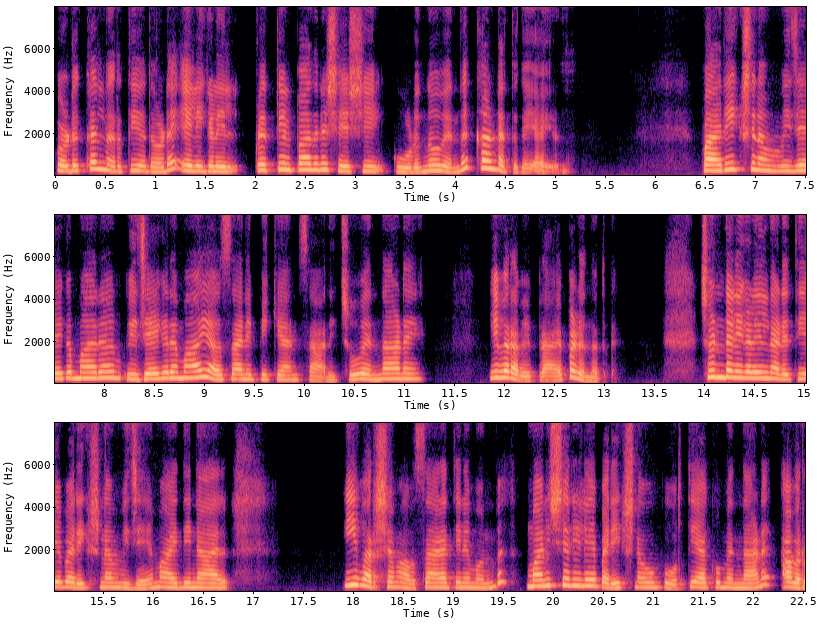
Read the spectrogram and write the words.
കൊടുക്കൽ നിർത്തിയതോടെ എലികളിൽ പ്രത്യുൽപാദന ശേഷി കൂടുന്നുവെന്ന് കണ്ടെത്തുകയായിരുന്നു. പരീക്ഷണം വിജയകര വിജയകരമായി അവസാനിപ്പിക്കാൻ സാധിച്ചു എന്നാണ് ഇവർ അഭിപ്രായപ്പെടുന്നത്. ചുണ്ടലികളിൽ നടത്തിയ പരീക്ഷണം വിജയമായതിനാൽ ഈ വർഷം അവസാനത്തിന് മുൻപ് മനുഷ്യരിലെ പരീക്ഷണവും പൂർത്തിയാക്കുമെന്നാണ് അവർ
